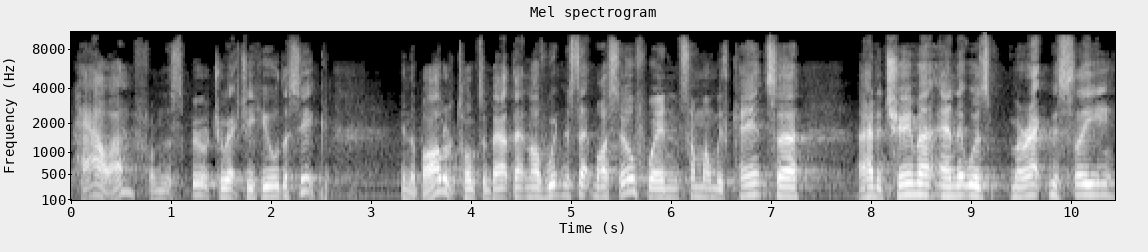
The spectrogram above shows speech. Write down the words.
power from the spirit to actually heal the sick. In the Bible, it talks about that, and I've witnessed that myself when someone with cancer had a tumour and it was miraculously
